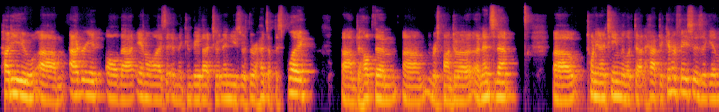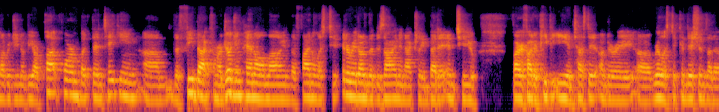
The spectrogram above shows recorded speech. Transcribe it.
How do you um, aggregate all that, analyze it, and then convey that to an end user through a heads-up display um, to help them um, respond to a, an incident? Uh, 2019, we looked at haptic interfaces, again, leveraging a VR platform, but then taking um, the feedback from our judging panel, allowing the finalists to iterate on the design and actually embed it into firefighter PPE and test it under a uh, realistic conditions at a,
